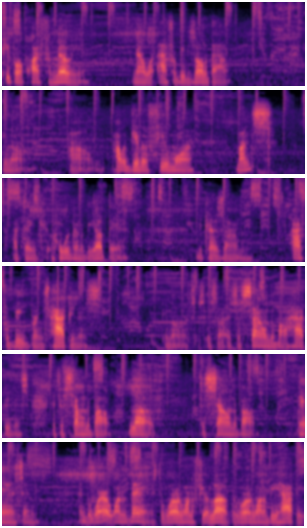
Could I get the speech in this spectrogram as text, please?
people are quite familiar now what Afrobeat is all about. You know, um, I would give it a few more months. I think we're gonna be up there because um, Afrobeat brings happiness. You know, it's, it's, a, it's a sound about happiness. It's a sound about love. It's a sound about dancing. And the world want to dance. The world want to feel love. The world want to be happy.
